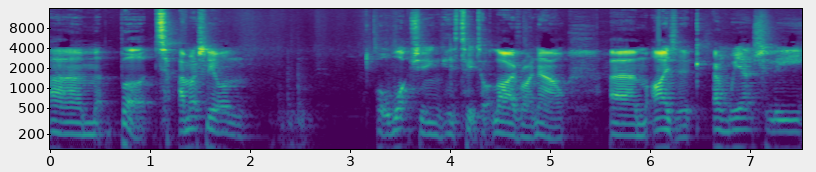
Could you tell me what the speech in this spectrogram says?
um, but I'm actually on, or watching his TikTok live right now, um, Isaac, and we actually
